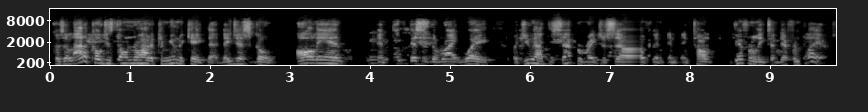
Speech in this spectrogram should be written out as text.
because a lot of coaches don't know how to communicate that. They just go all in and think this is the right way, but you have to separate yourself and, and, and talk differently to different players.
